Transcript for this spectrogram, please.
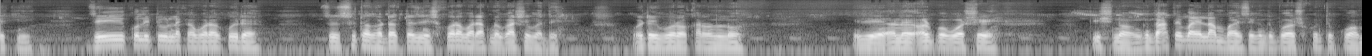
দেখি, যেই কলিটু লেখাপড়া করে যে ছোটোখাটো একটা জিনিস করা পারে আপনাকে আশীর্বাদে। ওইটাই বড় কারণ হলো এই যে মানে অল্প বয়সে কৃষ্ণ, কিন্তু হাতে পায়ে লম্বা হয়েছে, কিন্তু বয়স কিন্তু কম।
